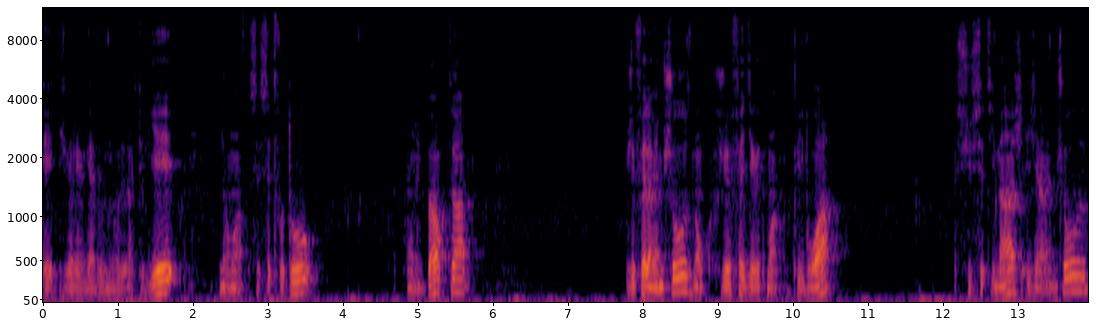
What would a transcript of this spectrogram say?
Et je vais aller regarder au niveau de l'atelier. Normalement, c'est cette photo. On importe. Je fais la même chose. Donc, je fais directement clic droit sur cette image et j'ai la même chose.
